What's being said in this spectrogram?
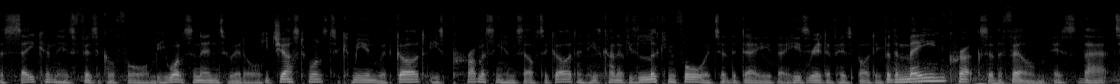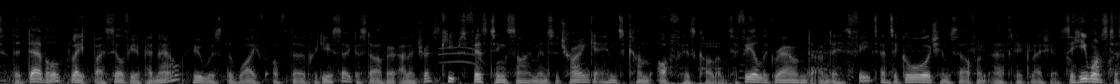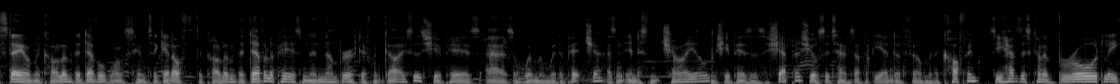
forsaken his physical form. He wants an end to it all. He just wants to commune with God. He's promising himself to God and he's kind of he's looking forward to the day that he's rid of his body. But the main crux of the film is that the devil, played by Silvia Pinal, who was the wife of the producer Gustavo Alatriste, keeps visiting Simon to try and get him to come off his column, to feel the ground under his feet and to gorge himself on earthly pleasures. So he wants to stay on the column. The devil wants him to get off the column. The devil appears in a number of different guises. She appears as a woman with a pitcher, as an innocent child. She appears as a shepherd. She also turns up at the end of the film in a coffin. So you have this kind of broadly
